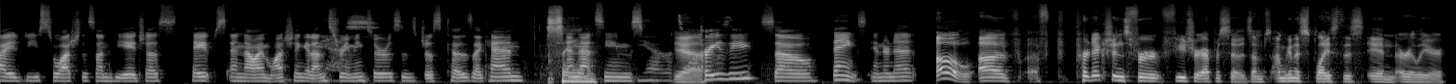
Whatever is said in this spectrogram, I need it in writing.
I used to watch this on VHS tapes, and now I'm watching it on streaming services just because I can. Same. And that seems Yeah, Yeah. crazy. So thanks, internet. Oh, uh, f- f- predictions for future episodes. I'm I'm gonna splice this in earlier.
